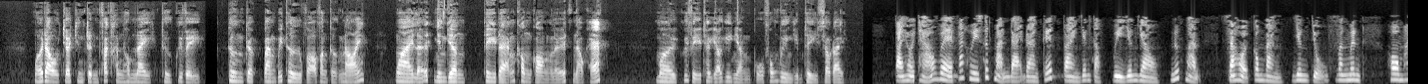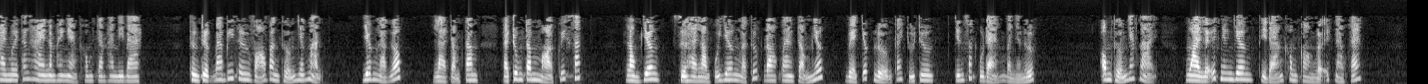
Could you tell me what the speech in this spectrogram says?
Mở đầu cho chương trình phát hành hôm nay, thưa quý vị, Thường trực Ban Bí thư Võ Văn Thưởng nói, ngoài lợi ích nhân dân thì đảng không còn lợi ích nào khác. Mời quý vị theo dõi ghi nhận của phóng viên Diễm Thi sau đây. Tại hội thảo về phát huy sức mạnh đại đoàn kết toàn dân tộc vì dân giàu, nước mạnh, xã hội công bằng, dân chủ, văn minh hôm 20 tháng 2 năm 2023, Thường trực Ban Bí thư Võ Văn Thưởng nhấn mạnh, dân là gốc, là trọng tâm, là trung tâm mọi quyết sách, Lòng dân, sự hài lòng của dân là thước đo quan trọng nhất về chất lượng các chủ trương, chính sách của đảng và nhà nước. Ông Thưởng nhắc lại, ngoài lợi ích nhân dân thì đảng không còn lợi ích nào khác.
